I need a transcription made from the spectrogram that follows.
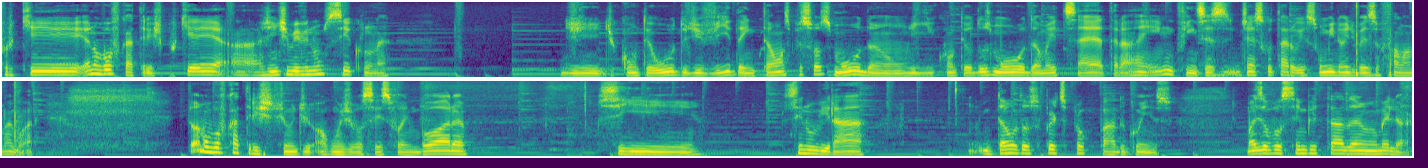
porque eu não vou ficar triste, porque a gente vive num ciclo, né? De, de conteúdo, de vida, então as pessoas mudam e conteúdos mudam, etc. Enfim, vocês já escutaram isso um milhão de vezes eu falando agora. Então eu não vou ficar triste de, um de alguns de vocês forem embora. Se. Se não virar. Então eu tô super despreocupado com isso. Mas eu vou sempre estar tá dando o melhor.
